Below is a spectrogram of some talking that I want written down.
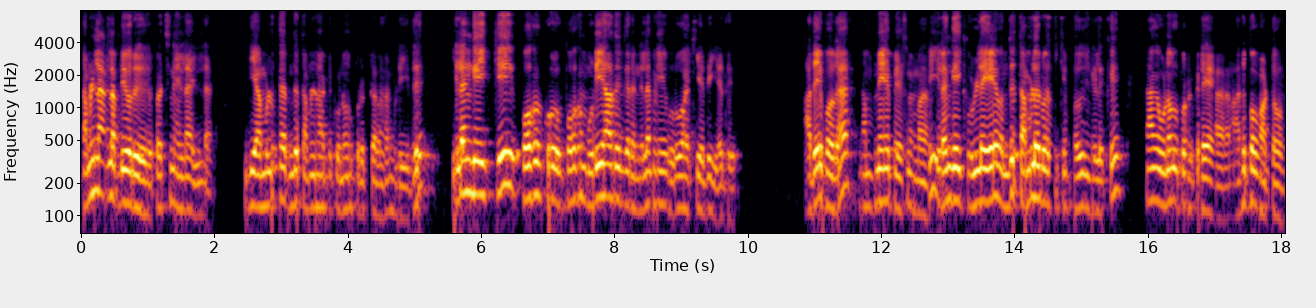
தமிழ்நாட்டுல அப்படி ஒரு பிரச்சனை எல்லாம் இல்லை. இந்தியா முழுக்க இருந்து தமிழ்நாட்டுக்கு உணவுப் பொருட்கள் வர முடியுது. இலங்கைக்கு போக கூ- போக முடியாதுங்கிற நிலைமையை உருவாக்கியது எது? அதே போல நம்ம முன்னையே பேசின மாதிரி இலங்கைக்கு உள்ளேயே வந்து தமிழர் வசிக்கும் பகுதிகளுக்கு நாங்க உணவுப் பொருட்களை அனுப்ப மாட்டோம்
